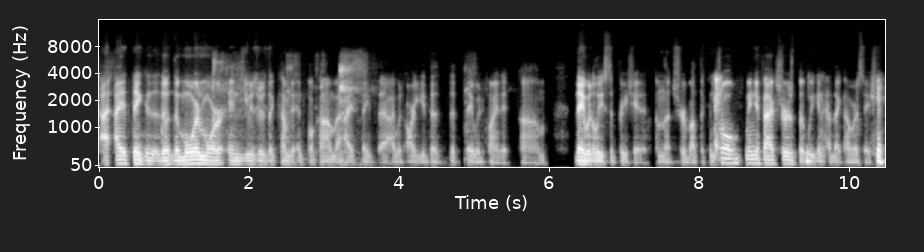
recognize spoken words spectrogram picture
I, I think the, the more and more end users that come to InfoComm, I think that I would argue that, that they would find it. Um, they would at least appreciate it. I'm not sure about the control manufacturers, but we can have that conversation.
